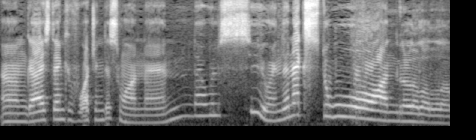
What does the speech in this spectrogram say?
Um, guys, thank you for watching this one, and I will see you in the next one.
